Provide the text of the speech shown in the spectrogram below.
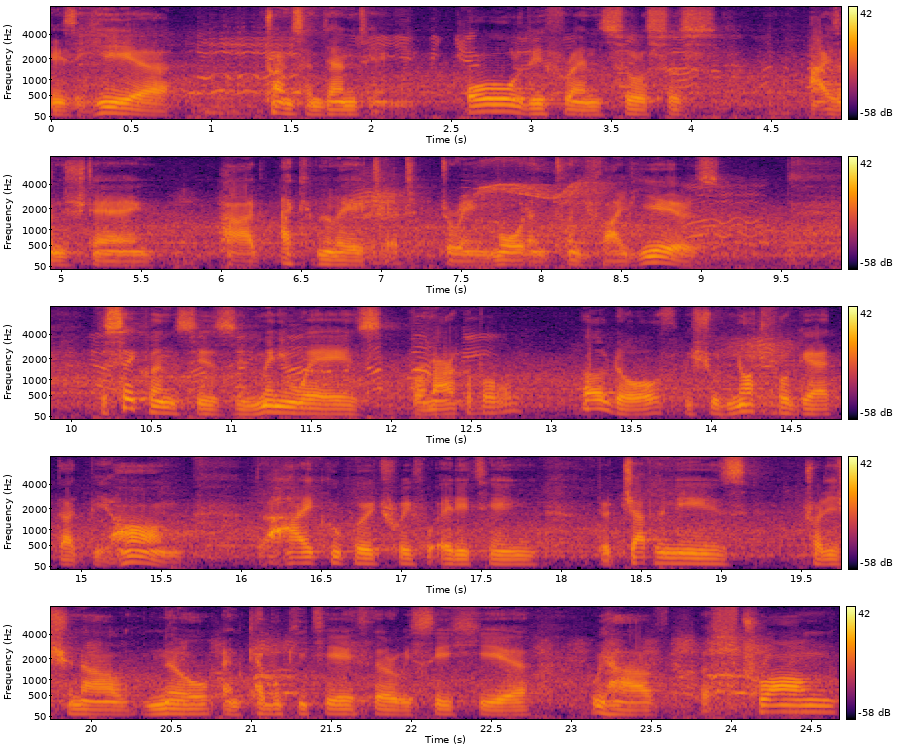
is here transcendenting all the different sources Eisenstein had accumulated during more than 25 years. The sequence is in many ways remarkable, although we should not forget that behind the haiku poetry for editing, the Japanese traditional Noh and Kabuki theater we see here, we have strong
